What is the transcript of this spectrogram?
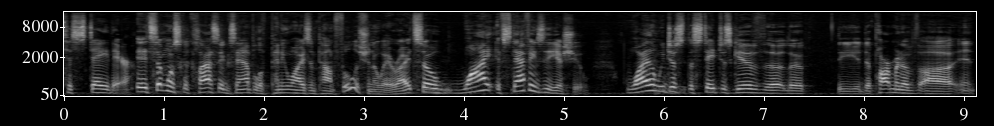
to stay there. It's almost a classic example of penny wise and pound foolish in a way, right? So mm-hmm. why, if staffing is the issue, why don't we just the state just give the, the the Department of uh,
